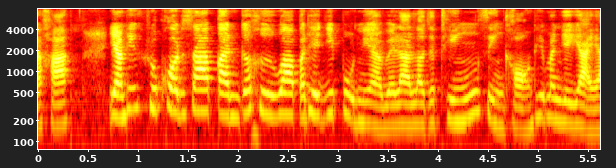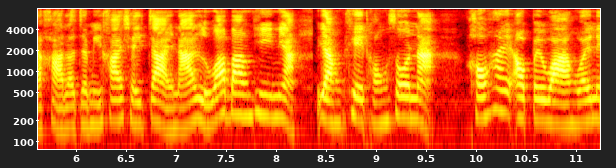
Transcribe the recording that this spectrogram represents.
นะคะ อย่างที่ทุกคนทราบกันก็คือว่าประเทศญี่ปุ่นเนี่ย เวลาเราจะทิ้งสิ่งของที่มันใหญ่ๆอะค่ะ เราจะมีค่าใช้จ่ายนะ หรือว่าบางทีเนี่ยอย่างเขตของโซนอะ เขาให้เอาไปวางไว้ใน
